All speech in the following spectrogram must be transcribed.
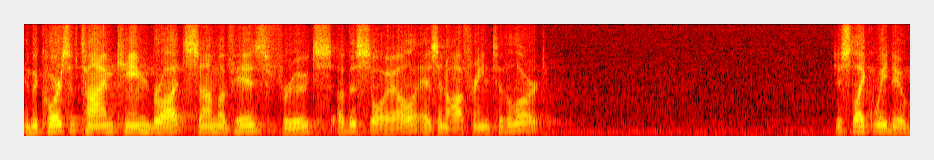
In the course of time, Cain brought some of his fruits of the soil as an offering to the Lord. Just like we do.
